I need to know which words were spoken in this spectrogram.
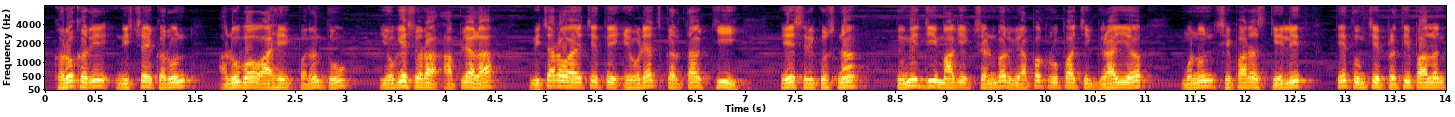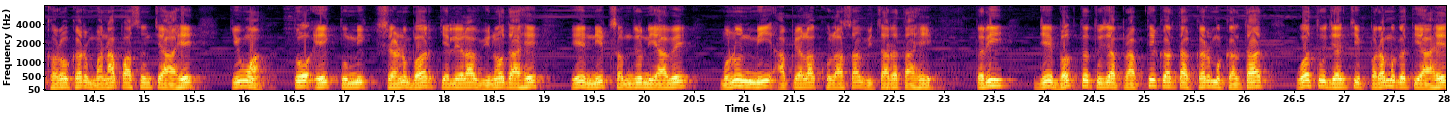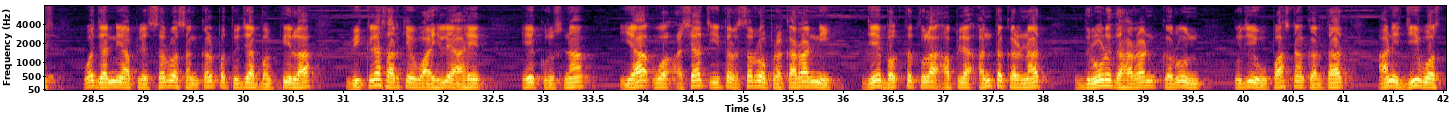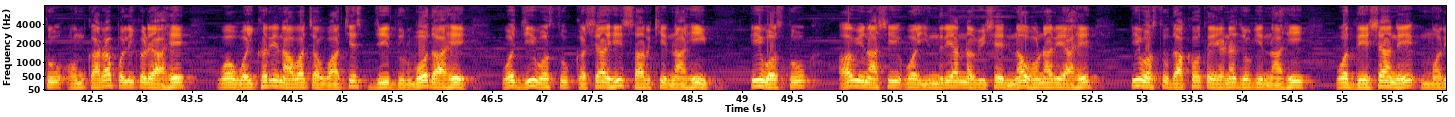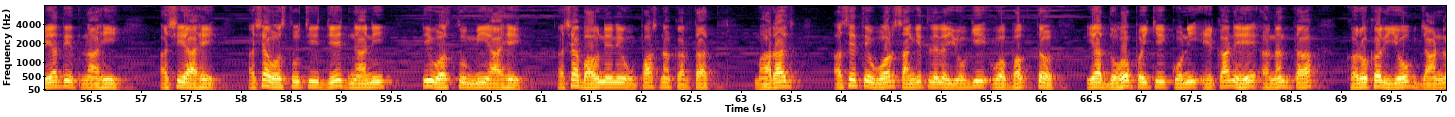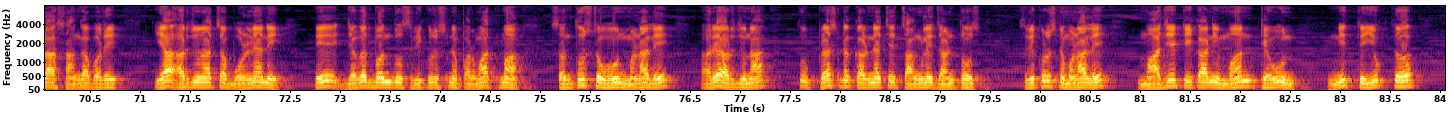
खरोखरी निश्चय करून अनुभव आहे परंतु योगेश्वरा आपल्याला विचार व्हायचे ते एवढ्याच करता की हे श्रीकृष्ण तुम्ही जी मागे क्षणभर व्यापक रूपाची ग्राह्य म्हणून शिफारस केलीत ते तुमचे प्रतिपालन खरोखर मनापासूनचे आहे किंवा तो एक तुम्ही क्षणभर केलेला विनोद आहे हे नीट समजून यावे म्हणून मी आपल्याला खुलासा विचारत आहे. तरी जे भक्त तुझ्या प्राप्तीकरता कर्म करतात व तू ज्यांची परमगती आहेस व ज्यांनी आपले सर्व संकल्प तुझ्या भक्तीला विकल्यासारखे वाहिले आहेत हे कृष्णा या व अशाच इतर सर्व प्रकारांनी जे भक्त तुला आपल्या अंतकरणात दृढ धारण करून तुझी उपासना करतात आणि जी वस्तू ओंकारापलीकडे आहे व वैखरी नावाच्या वाचेस जी दुर्बोध आहे व जी वस्तू कशाही सारखी नाही ती वस्तू अविनाशी व इंद्रियांना विषय न होणारी आहे ती वस्तू दाखवता येण्याजोगी नाही व देशाने मर्यादित नाही अशी आहे. अशा वस्तूची जे ज्ञानी ती वस्तू मी आहे अशा भावनेने उपासना करतात. महाराज असे ते वर सांगितलेले योगी व भक्त या दोहोपैकी कोणी एकाने हे अनंता खरोखर योग जाणला सांगा बरे. या अर्जुनाच्या बोलण्याने ते जगतबंधू श्रीकृष्ण परमात्मा संतुष्ट होऊन म्हणाले अरे अर्जुना तू प्रश्न करण्याचे चांगले जाणतोस. श्रीकृष्ण म्हणाले माझे ठिकाणी मन ठेवून नित्ययुक्त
